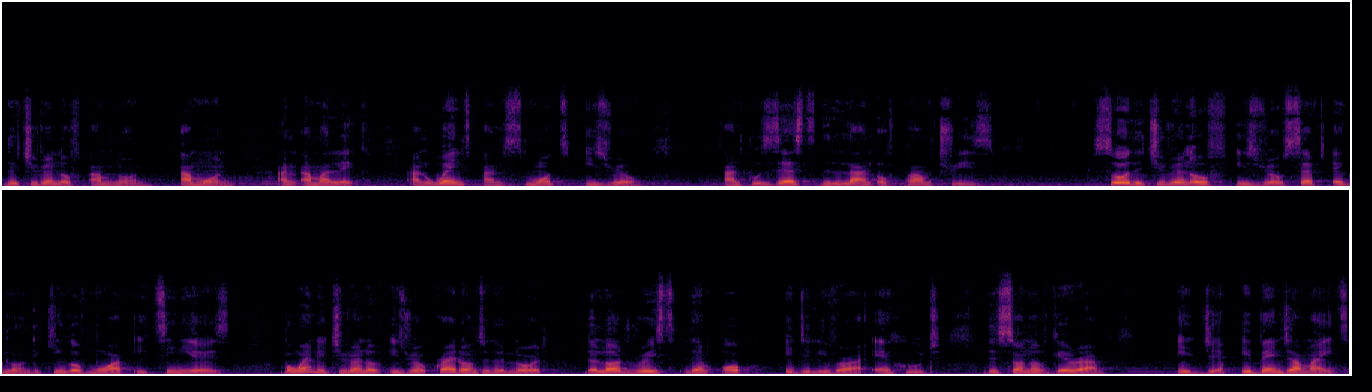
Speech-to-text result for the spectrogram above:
the children of Amnon, Ammon, and Amalek, and went and smote Israel, and possessed the land of palm trees. So the children of Israel served Eglon, the king of Moab, eighteen years. But when the children of Israel cried unto the Lord, the Lord raised them up a deliverer, Ehud, the son of Gera, a, Je- a Benjamite,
